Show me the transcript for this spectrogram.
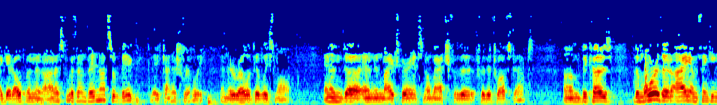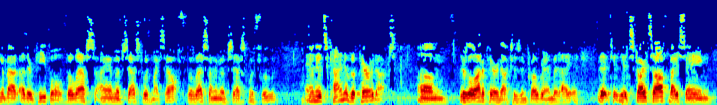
I get open and honest with them, they're not so big. They kind of shrivelly and they're relatively small. And, uh, and in my experience, no match for the, for the 12 steps. Um, because the more that I am thinking about other people, the less I am obsessed with myself, the less I am obsessed with food. And it's kind of a paradox. Um, there's a lot of paradoxes in program, but I, it starts off by saying,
